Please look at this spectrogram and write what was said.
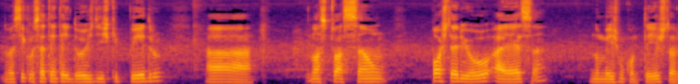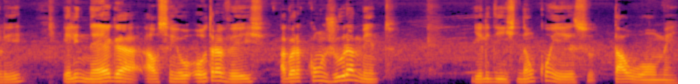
no versículo 72 diz que Pedro, ah, numa situação posterior a essa, no mesmo contexto ali, ele nega ao Senhor outra vez, agora com juramento. E ele diz: Não conheço tal homem.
